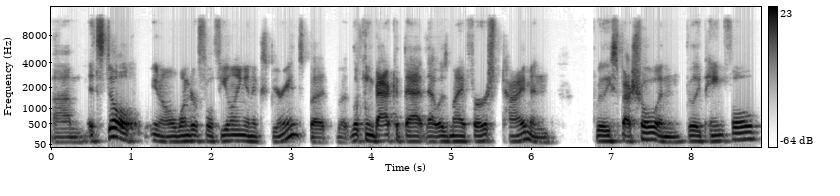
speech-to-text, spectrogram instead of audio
um, it's still you know a wonderful feeling and experience. But but looking back at that, that was my first time and really special and really painful.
